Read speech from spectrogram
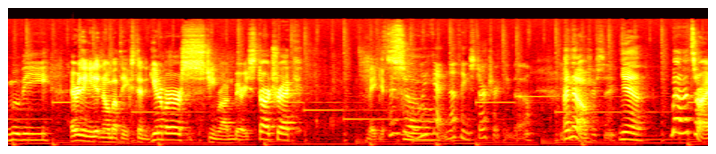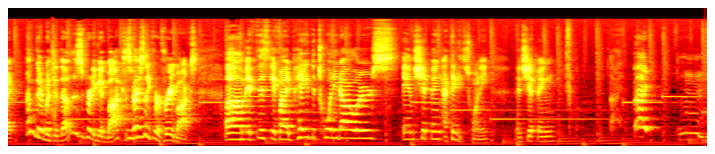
movie. Everything you didn't know about the extended universe. Gene Roddenberry's Star Trek. Make it so. we got nothing Star Trekky though. I know. Interesting. Yeah. Well, that's all right. I'm good with it though. This is a pretty good box, especially for a free box. Um, if this, if I paid the twenty dollars in shipping, I think it's twenty and shipping. I, mm,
